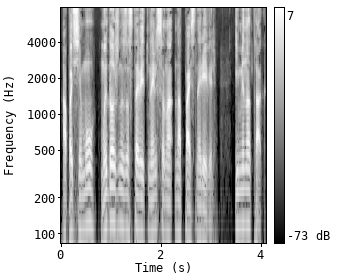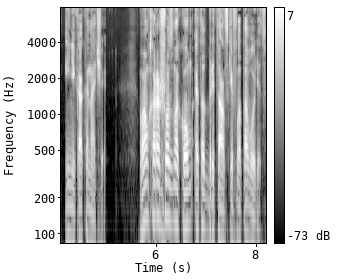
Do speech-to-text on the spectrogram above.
а посему мы должны заставить Нельсона напасть на Ревель. Именно так и никак иначе. Вам хорошо знаком этот британский флотоводец.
